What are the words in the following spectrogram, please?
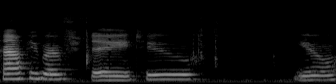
Happy birthday to you.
